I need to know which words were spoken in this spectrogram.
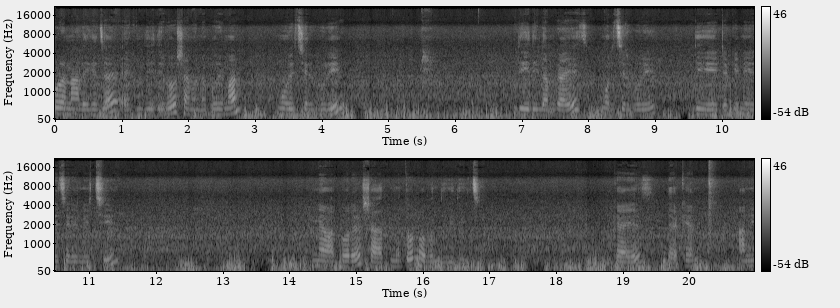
পোড়া না লেগে যায়, এখন দিয়ে দেব সামান্য পরিমাণ মরিচের গুঁড়ি। দিয়ে দিলাম গায়ে মরিচের গুঁড়ি। দিয়ে এটাকে নেড়ে চেড়ে নিচ্ছি। নেওয়ার পরে স্বাদ মতো লবণ দিয়ে দিয়েছি গ্যাস দেখেন, আমি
